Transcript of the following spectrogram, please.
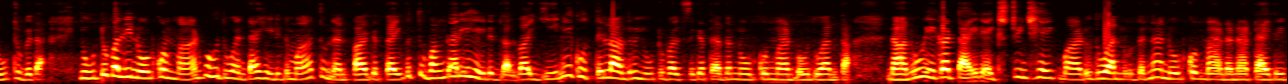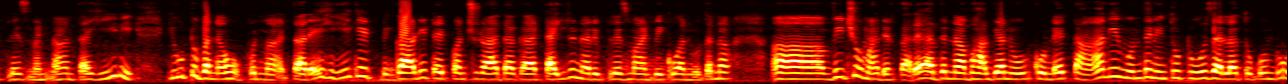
ಯೂಟ್ಯೂಬ್ ಇದೆ. ಯೂಟ್ಯೂಬಲ್ಲಿ ನೋಡ್ಕೊಂಡು ಮಾಡಬಹುದು ಅಂತ ಹೇಳಿದ ಮಾತು ನೆನಪಾಗುತ್ತೆ ಇವತ್ತು ಬಂಗಾರಿ ಹೇಳಿದ್ಲಲ್ವಾ, ಏನೇ ಗೊತ್ತಿಲ್ಲ ಅಂದರೂ ಯೂಟ್ಯೂಬಲ್ಲಿ ಸಿಗುತ್ತೆ, ಅದನ್ನು ನೋಡ್ಕೊಂಡು ಮಾಡ್ಬೋದು ಅಂತ. ನಾನು ಈಗ ಟೈರ್ ಎಕ್ಸ್ಚೇಂಜ್ ಹೇಗೆ ಮಾಡೋದು ಅನ್ನೋದನ್ನು ನೋಡ್ಕೊಂಡು ಮಾಡೋಣ, ಟೈರ್ ರಿಪ್ಲೇಸ್ಮೆಂಟ್ನ ಅಂತ ಹೇಳಿ ಯೂಟ್ಯೂಬನ್ನು ಓಪನ್ ಮಾಡ್ತಾರೆ. ಹೇಗೆ ಗಾಡಿ ಟೈರ್ ಪಂಚರ್ ಆದಾಗ ಟೈರನ್ನ ರಿಪ್ಲೇಸ್ ಮಾಡಬೇಕು ಅನ್ನೋದನ್ನು ವಿಡಿಯೋ ಮಾಡಿರ್ತಾರೆ. ಅದನ್ನು ಭಾಗ್ಯ ನೋಡಿಕೊಂಡೆ ತಾನೇ ಮುಂದೆ ನಿಂತು ಟೂಲ್ಸ್ ಎಲ್ಲ ತೊಗೊಂಡು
